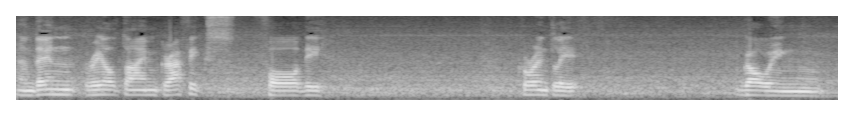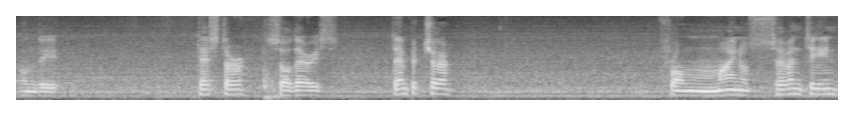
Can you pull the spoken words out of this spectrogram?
And then real-time graphics for the currently going on the tester. So there is temperature from minus 17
